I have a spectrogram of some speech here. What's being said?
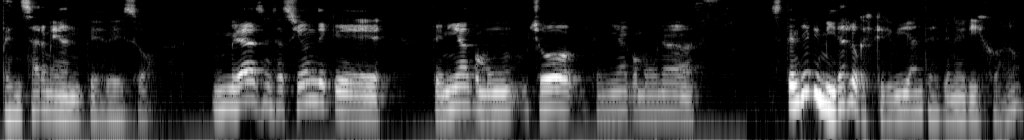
pensarme antes de eso. Me da la sensación de que tenía como un, yo tenía como unas... Tendría que mirar lo que escribí antes de tener hijos, ¿no?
